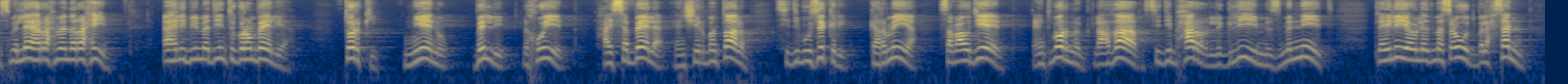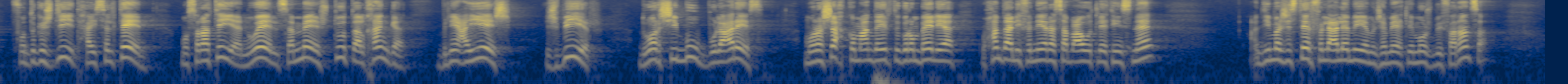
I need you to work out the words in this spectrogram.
بسم الله الرحمن الرحيم. أهلي بمدينة جرومبيليا تركي نيانو بلي الخوين حي سبالة هنشير بن طالب سيدي بوزكري كرمية سبعة وديان عين برنق العذار سيدي بحر القليم زمنيت تليلية ولاد مسعود بالحسن فندق جديد حي سلتين مصراتية نويل سماش توتا الخنقة بني عياش جبير دوار شيبوب والعريس مرشحكم عند دايرة جرومبيليا محمد علي فنيرة 37 سنة. عندي ماجستير في الإعلامية من جامعة ليموج بفرنسا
